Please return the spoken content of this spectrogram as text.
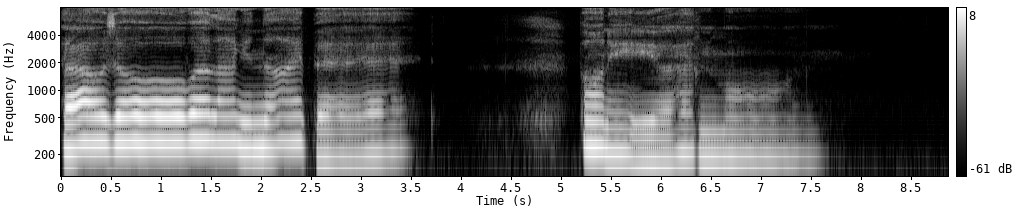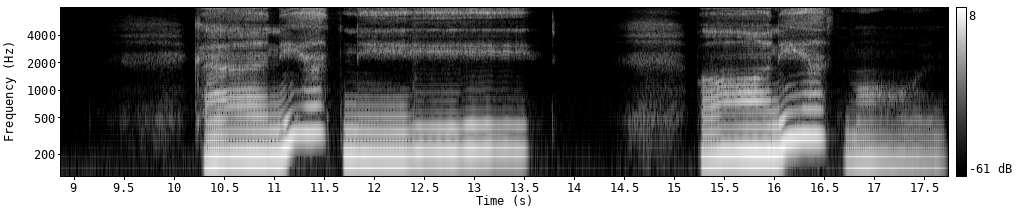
Thou's overlying in thy bed, Bonnie at morn. Canny at need, Bonnie at morn.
